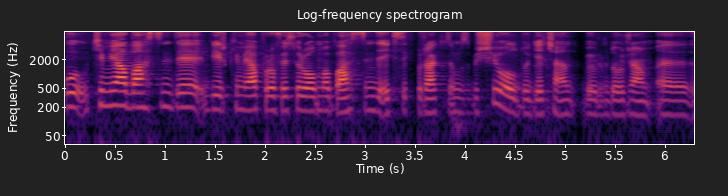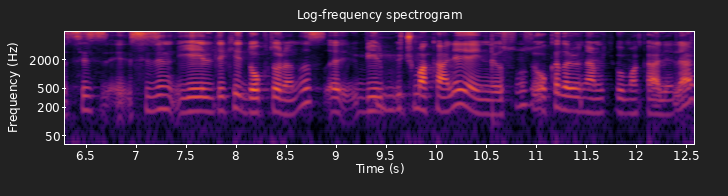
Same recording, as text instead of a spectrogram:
Bu kimya bahsinde bir kimya profesörü olma bahsinde eksik bıraktığımız bir şey oldu geçen bölümde hocam. Ee, siz sizin Yale'deki doktoranız e, bir üç makale yayınlıyorsunuz ve o kadar önemli ki bu makaleler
